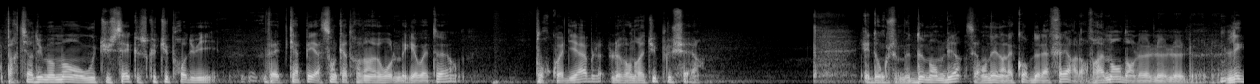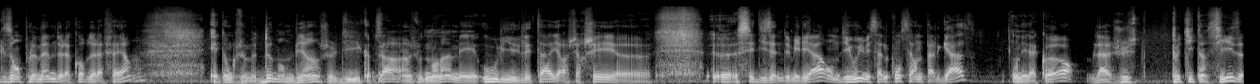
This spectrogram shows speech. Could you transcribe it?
À partir du moment où tu sais que ce que tu produis va être capé à 180 euros le mégawattheure, pourquoi diable le vendrais-tu plus cher? Et donc je me demande bien, c'est on est dans la courbe de l'affaire, alors vraiment dans le- le- le- le- l'exemple même de la courbe de l'affaire. Et donc je me demande bien, je le dis comme ça, hein, je vous demande un, mais où l'État ira chercher euh, euh, ces dizaines de milliards? On me dit oui, mais ça ne concerne pas le gaz. On est d'accord. Là, juste petite incise,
